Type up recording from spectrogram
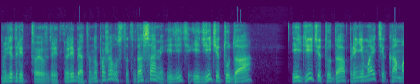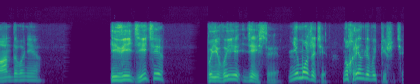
ну, ядрит твою вдрит. Ну, ребята, ну, пожалуйста, тогда сами идите, идите туда, идите туда, принимайте командование и ведите боевые действия. Не можете? Ну, хрен ли вы пишете?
